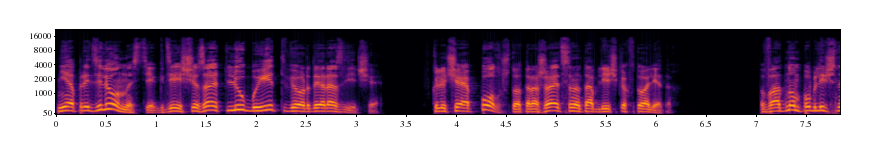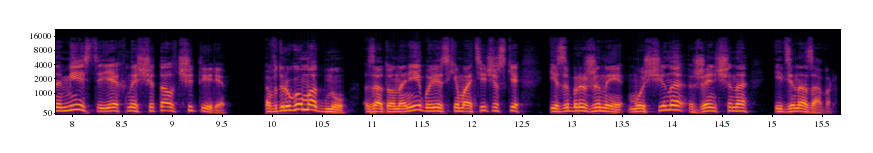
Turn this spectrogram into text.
неопределенности, где исчезают любые твердые различия, включая пол, что отражается на табличках в туалетах. В одном публичном месте я их насчитал четыре, в другом одну, зато на ней были схематически изображены мужчина, женщина и динозавр.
